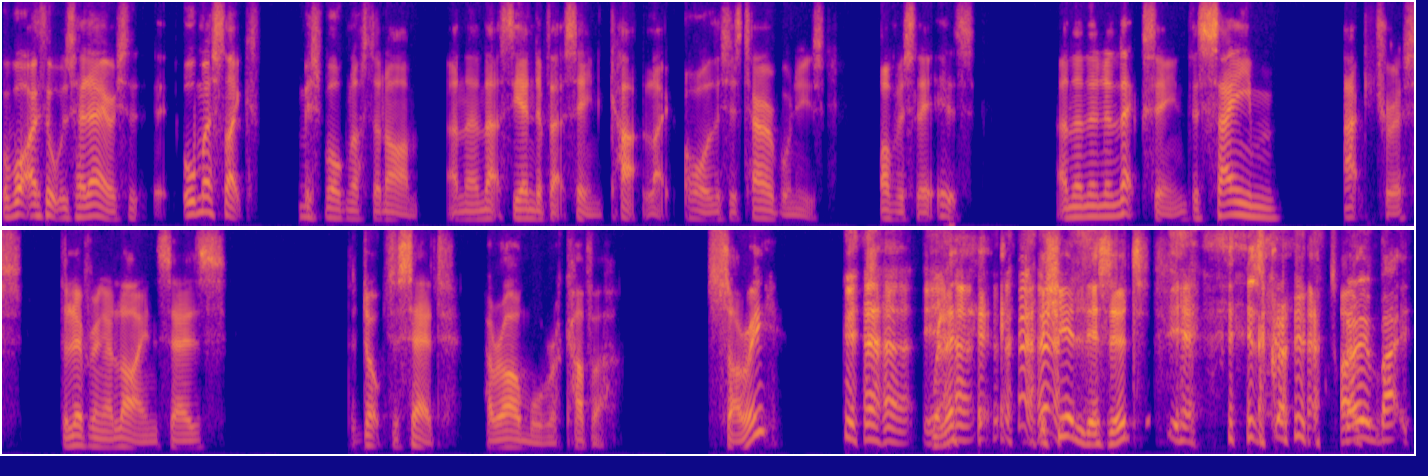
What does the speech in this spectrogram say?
But what I thought was hilarious, almost like Miss Wong lost an arm, and then that's the end of that scene. Cut, like, oh, this is terrible news. Obviously, it is. And then in the next scene, the same actress delivering a line says, "The doctor said her arm will recover." Sorry, yeah, Will it? is she a lizard? yeah, it's growing, it's growing back.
